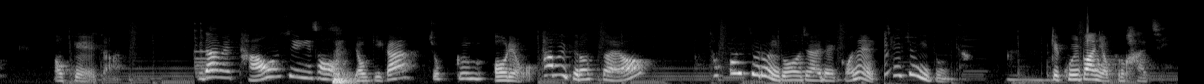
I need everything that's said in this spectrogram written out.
어깨 회전. 그 다음에 다운 스윙에서 여기가 조금 어려워. 탑을 들었어요. 첫 번째로 이루어져야 될 거는 체중 이동이야. 이렇게 골반이 옆으로 가지.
